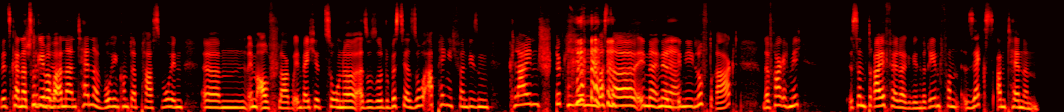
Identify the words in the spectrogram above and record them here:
will es keiner Stimmt, zugeben, aber ja. an der Antenne, wohin kommt der Pass, wohin ähm, im Aufschlag, in welche Zone, also so, du bist ja so abhängig von diesem kleinen Stückchen, was da in, in, Ja. in die Luft ragt. Und da frage ich mich, es sind drei Felder gewesen, wir reden von sechs Antennen.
